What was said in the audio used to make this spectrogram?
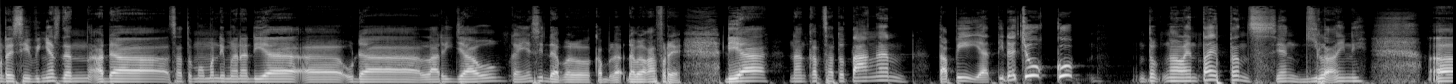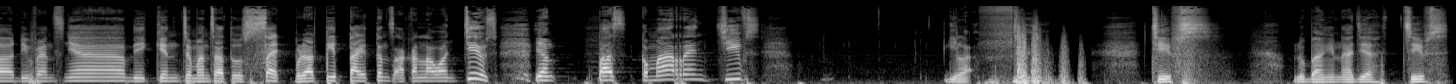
receiving yards dan ada satu momen di mana dia uh, udah lari jauh kayaknya sih double double cover ya. Dia nangkap satu tangan tapi ya tidak cukup untuk ngalahin Titans yang gila ini. Uh, defense-nya bikin cuman satu sack berarti Titans akan lawan Chiefs yang pas kemarin Chiefs. Gila. Chiefs Lu bangin aja Chiefs.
